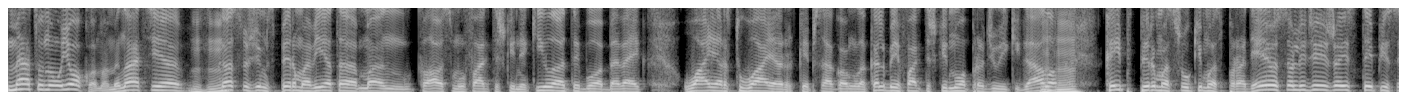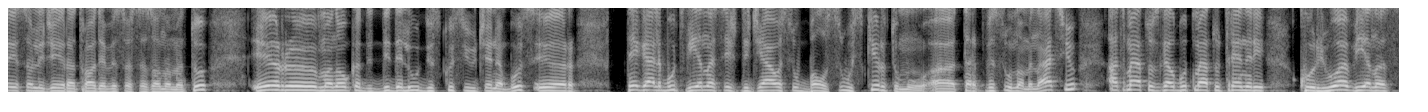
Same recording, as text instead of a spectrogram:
metų naujoko nominacija, mhm. kas užims pirmą vietą, man klausimų faktiškai nekyla, tai buvo beveik wire to wire, kaip sako anglakalbiai, faktiškai nuo pradžių iki galo. Mhm. Kaip pirmas šaukimas pradėjo solidžiai žaisti, taip jisai solidžiai ir atrodė viso sezono metu. Ir e, manau, kad didelių diskusijų čia nebus. Ir tai gali būti vienas iš didžiausių balsų skirtumų a, tarp visų nominacijų, atmetus galbūt metų trenerį, kuriuo vienas,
